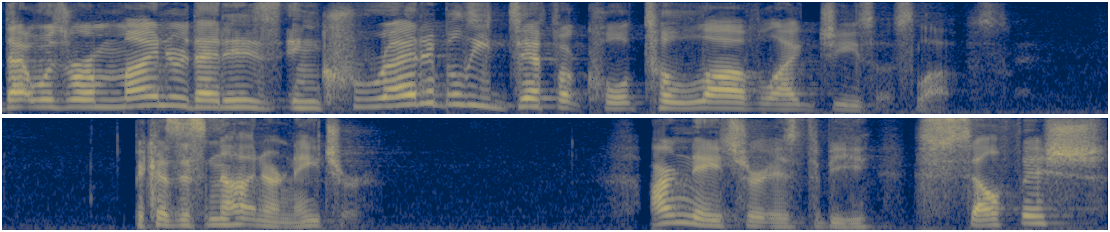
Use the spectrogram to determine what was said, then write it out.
that was a reminder that it is incredibly difficult to love like Jesus loves because it's not in our nature. Our nature is to be selfish,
